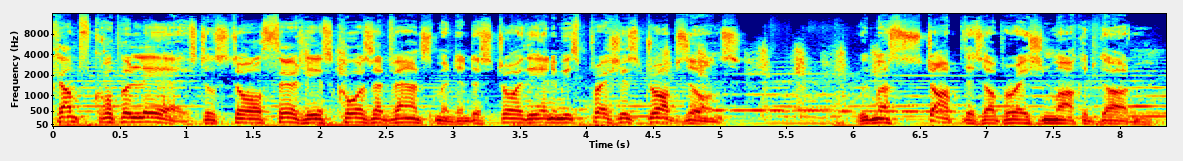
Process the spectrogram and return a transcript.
Kampfgruppe Lehr is to stall 30th Corps' advancement and destroy the enemy's precious drop zones. We must stop this Operation Market Garden.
